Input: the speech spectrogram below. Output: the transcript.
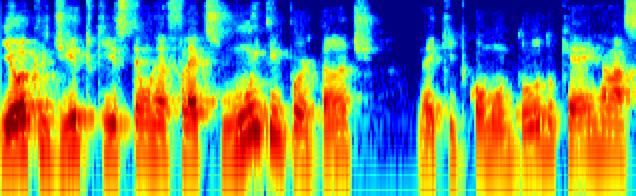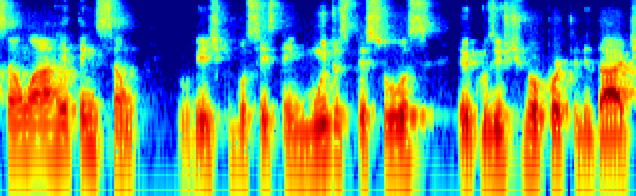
E eu acredito que isso tem um reflexo muito importante na equipe como um todo, que é em relação à retenção. Eu vejo que vocês têm muitas pessoas, eu inclusive tive a oportunidade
